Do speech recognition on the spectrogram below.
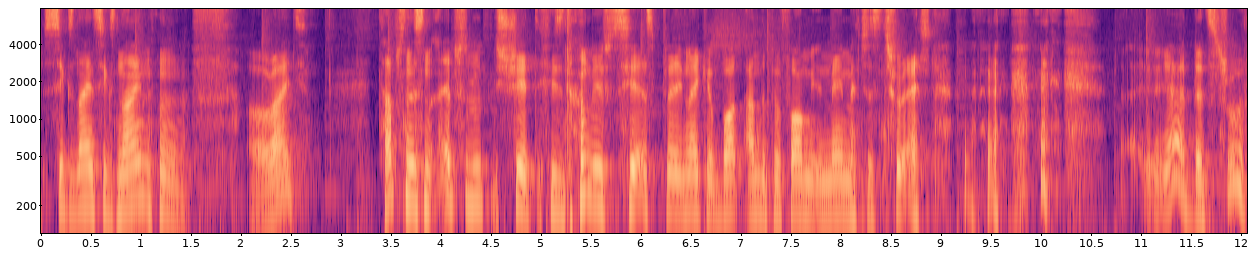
6969. All right. Thompson is an absolute shit. He's done with CS playing like a bot, underperforming in main matches, trash. yeah, that's true.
